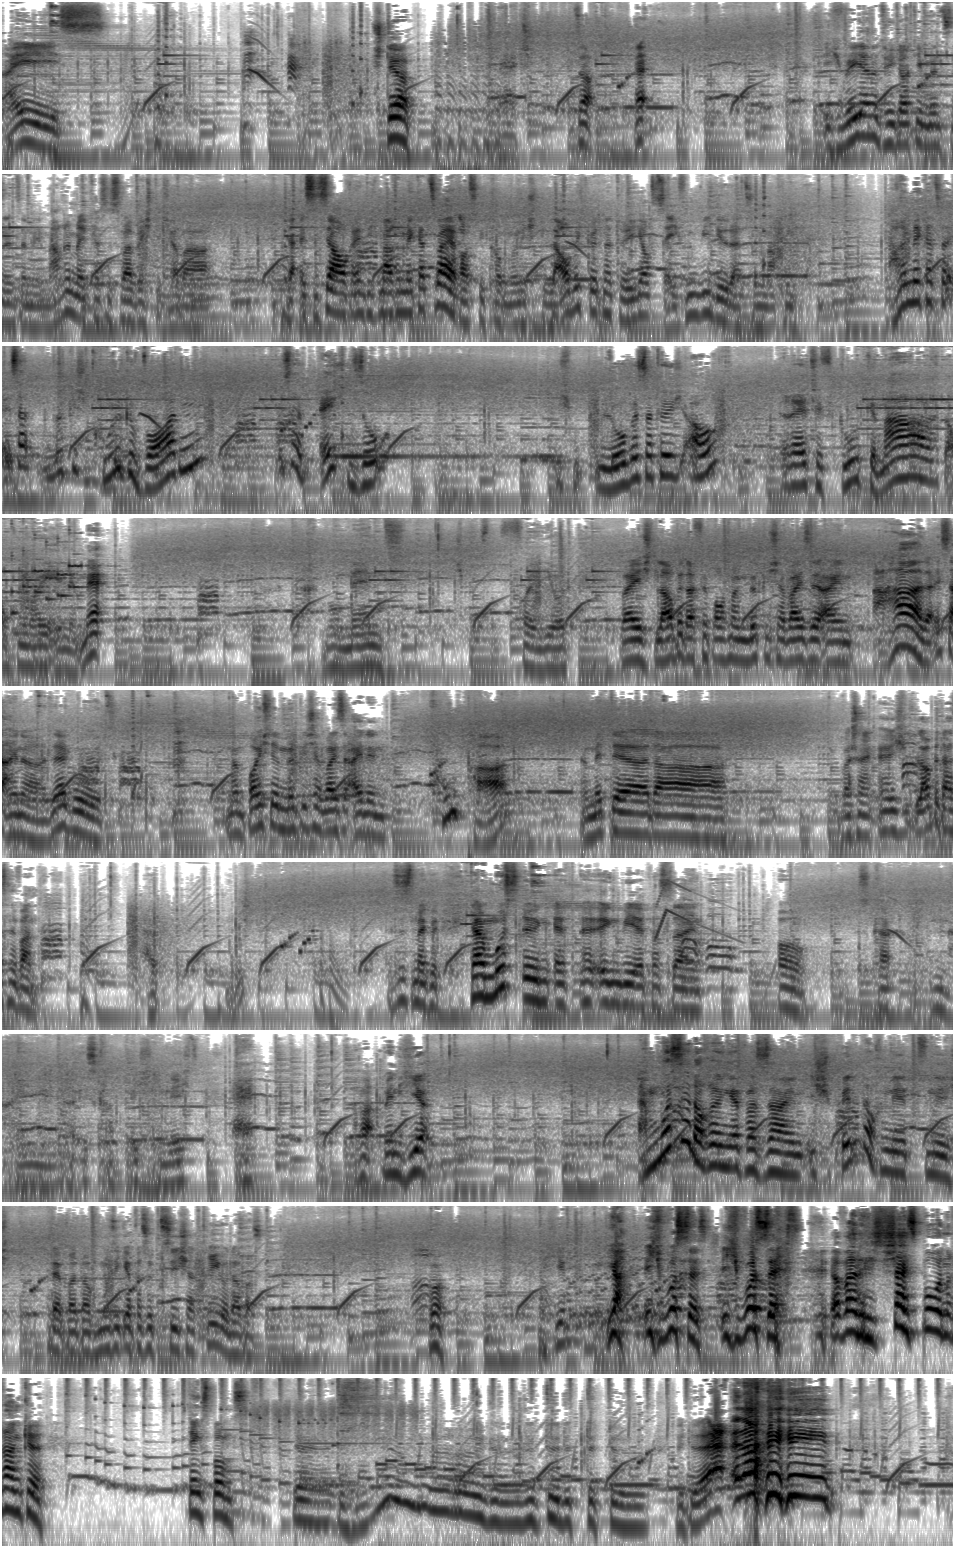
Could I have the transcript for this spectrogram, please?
Nice. Stirb. So. Ich will ja natürlich auch die Münzen einsammeln. Mario Maker, das war wichtig, aber ja, es ist ja auch endlich Mario Maker 2 rausgekommen und ich glaube, ich würde natürlich auch safe ein Video dazu machen. Mario Maker 2 ist halt wirklich cool geworden. Ist halt echt so. Ich lobe es natürlich auch. Relativ gut gemacht, auch neue Elemente. Moment. Ich bin voll Idiot. Weil ich glaube, dafür braucht man möglicherweise ein... Aha, da ist ja einer. Sehr gut. Man bräuchte möglicherweise einen Koopa, damit der da wahrscheinlich. Äh, ich glaube, da ist eine Wand. Das ist merkwürdig. Da muss irgend, äh, irgendwie etwas sein. Oh. Kann. Nein, da ist gerade echt nichts. Hä? Aber wenn hier. Da muss ja doch irgendetwas sein. Ich bin doch nicht. nicht. Der war doch Musik etwas so Psychiatrie oder was? Oh hier? Ja, ich wusste es. Ich wusste es. Da war die scheiß Bodenranke. Dingsbums. Nein!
